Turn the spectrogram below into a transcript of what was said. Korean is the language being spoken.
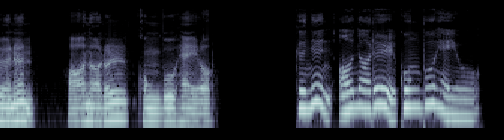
그는 언어를 공부해요. 그는 언어를 공부해요.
